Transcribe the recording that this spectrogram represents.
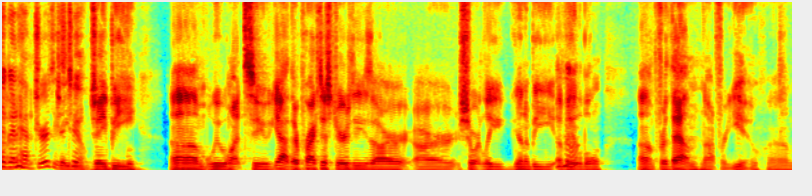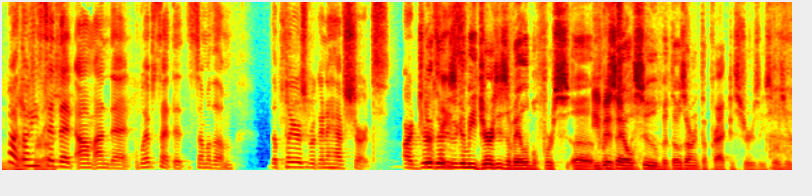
they're going to have jerseys too. JB. Um, we want to, yeah, their practice jerseys are are shortly going to be available um, for them, not for you. Um, Oh, I thought he for said that um, on that website that some of them, the players were going to have shirts or There- There's going to be jerseys available for uh, for sale soon, but those aren't the practice jerseys. Those are No,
